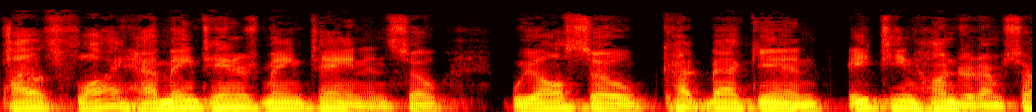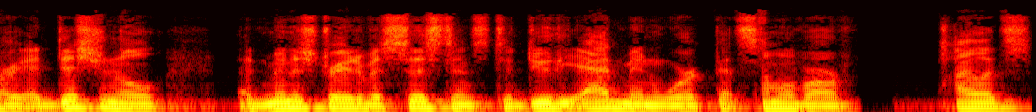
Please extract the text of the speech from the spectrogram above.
pilots fly, have maintainers maintain. And so we also cut back in 1,800, I'm sorry, additional administrative assistants to do the admin work that some of our pilots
